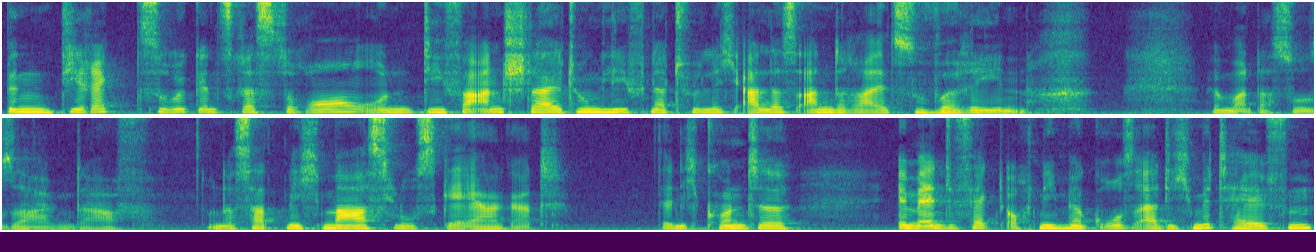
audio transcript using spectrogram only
bin direkt zurück ins Restaurant und die Veranstaltung lief natürlich alles andere als souverän, wenn man das so sagen darf. Und das hat mich maßlos geärgert, denn ich konnte im Endeffekt auch nicht mehr großartig mithelfen,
